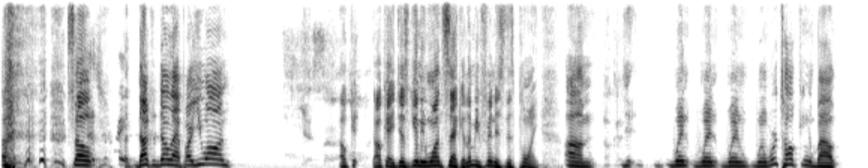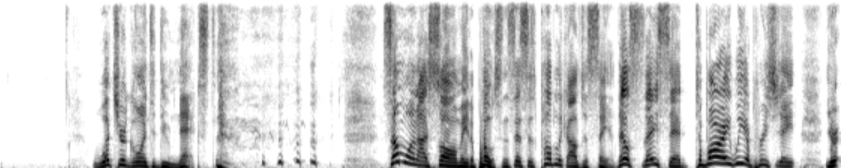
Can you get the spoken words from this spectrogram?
so, uh, Dr. Dunlap, are you on? Okay, okay. Just give me one second. Let me finish this point. Um, y- when when when when we're talking about what you're going to do next. Someone I saw made a post, and since it's public, I'll just say it. They'll they said, Tabari, we appreciate your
